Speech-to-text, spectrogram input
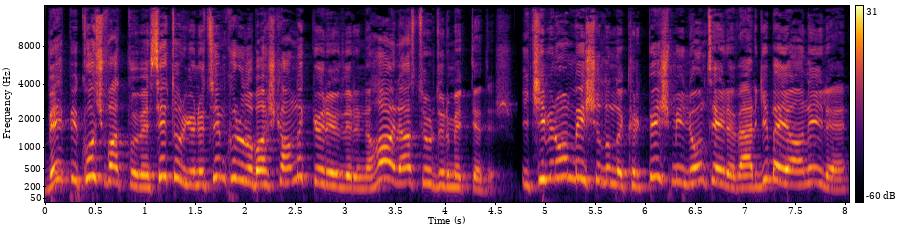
Vehbi Koç Vakfı ve Setor Yönetim Kurulu başkanlık görevlerini hala sürdürmektedir. 2015 yılında 45 milyon TL vergi beyanı ile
